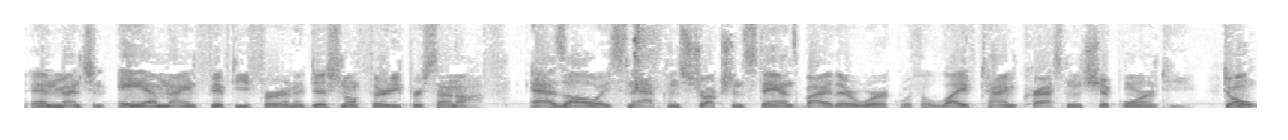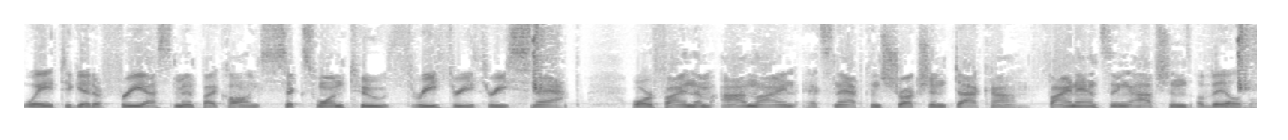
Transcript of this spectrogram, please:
and mention AM 950 for an additional 30% off. As always, Snap Construction stands by their work with a lifetime craftsmanship warranty. Don't wait to get a free estimate by calling 612-333-SNAP or find them online at snapconstruction.com. Financing options available.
